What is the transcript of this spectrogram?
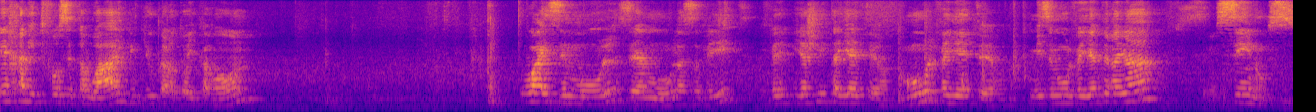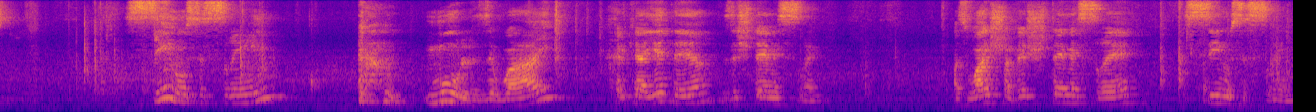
איך אני אתפוס את ה-y? בדיוק על אותו עיקרון. y זה מול, זה המול, הזווית, ויש לי את היתר, מול ויתר. מי זה מול ויתר היה? סינוס. סינוס 20 מול זה y, חלקי היתר זה 12. אז y שווה 12 סינוס 20.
